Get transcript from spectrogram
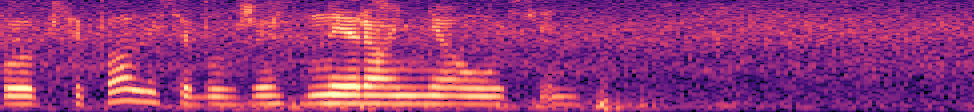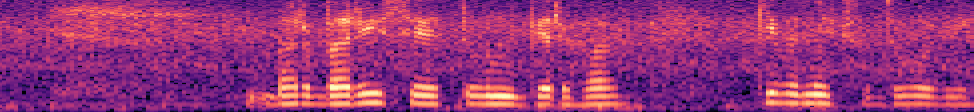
пообсипалися, бо вже не рання осінь. Барбариси Тунберга. Які вони чудові.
